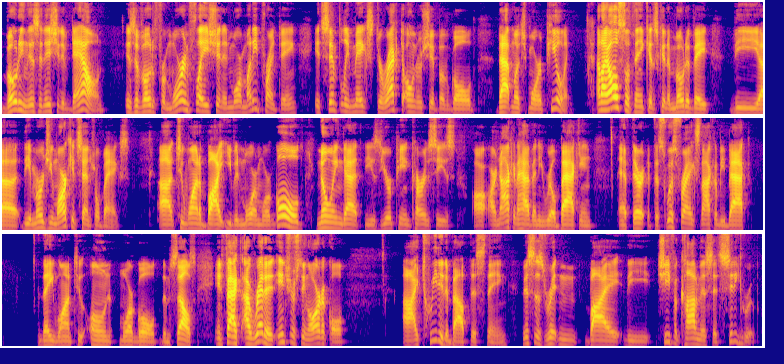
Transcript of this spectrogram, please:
voting this initiative down is a vote for more inflation and more money printing, it simply makes direct ownership of gold that much more appealing. And I also think it's going to motivate the uh, the emerging market central banks uh, to want to buy even more and more gold, knowing that these European currencies are, are not going to have any real backing. And if they're if the Swiss franc's not going to be backed, they want to own more gold themselves. In fact, I read an interesting article. I tweeted about this thing. This is written by the chief economist at Citigroup,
